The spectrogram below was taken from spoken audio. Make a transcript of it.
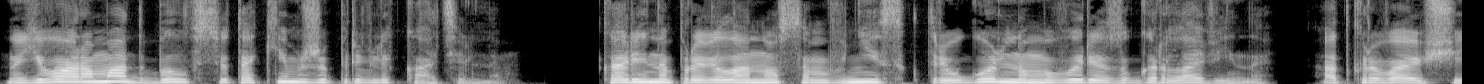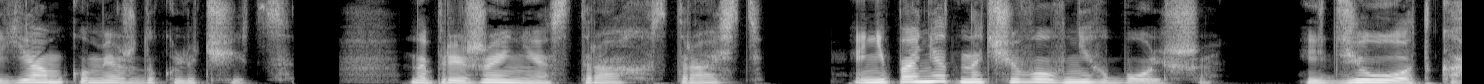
но его аромат был все таким же привлекательным. Карина провела носом вниз к треугольному вырезу горловины, открывающей ямку между ключиц. Напряжение, страх, страсть. И непонятно, чего в них больше «Идиотка!»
